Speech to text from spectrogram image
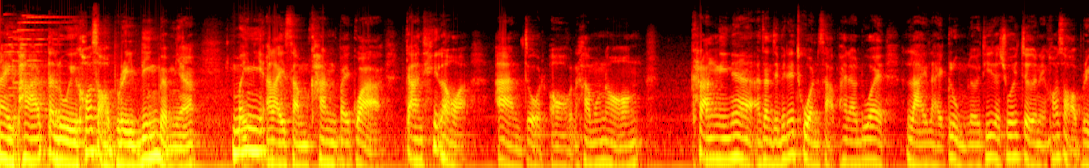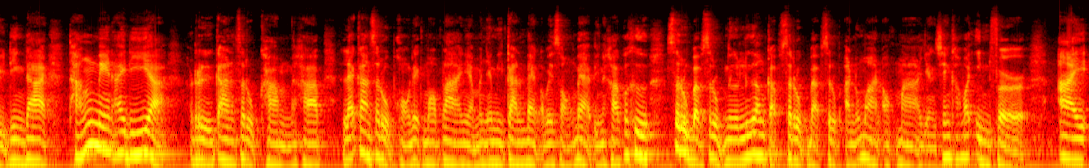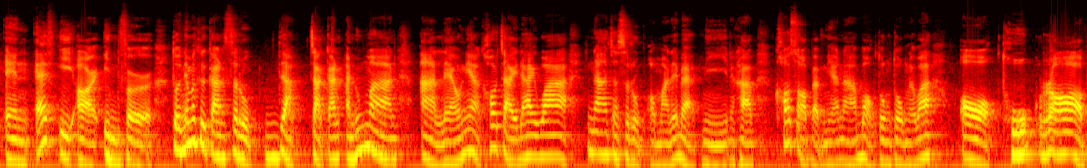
ในพาร์ทตะลุยข้อสอบ reading แบบนี้ไม่มีอะไรสำคัญไปกว่า การที่เราอะอ่านโจทย์ออกนะคะน้องๆ ครั้งนี้เนี่ยอาจารย์จะไม่ได้ทวนศัพท์ให้แล้วด้วยหลายๆ กลุ่มเลยที่จะช่วยเจอในข้อสอบ reading ได้ ทั้ง main idea หรือการสรุปคำนะครับ และการสรุปของเด็กมปลายเนี่ยมันยังมีการแบ่งออกเป็น2แบบอีกนะครับ ก็คือสรุปแบบสรุปเนื้อเรื่องกับสรุปแบบสรุปอนุมานออกมา อย่างเช่นคำว่า infer i n f e r infer ตัวนี้มันคือการสรุปจากจากการอนุมานอ่านแล้วเนี่ยเข้าใจได้ว่าน่าจะสรุปออกมาได้แบบนี้นะครับ ข้อสอบแบบนี้นะบอกตรงๆเลยว่า ออกทุกรอบ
